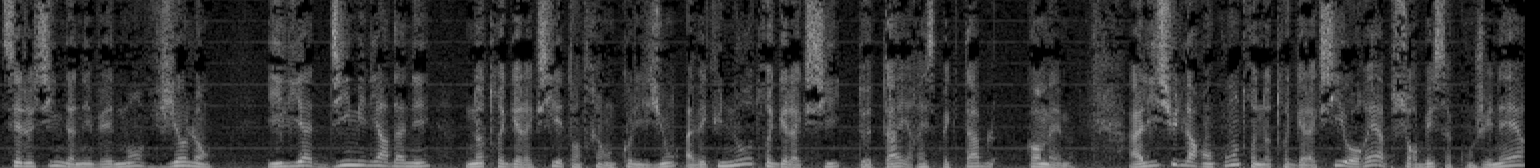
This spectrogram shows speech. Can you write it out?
c'est le signe d'un événement violent. Il y a 10 milliards d'années, notre galaxie est entrée en collision avec une autre galaxie de taille respectable quand même. À l'issue de la rencontre, notre galaxie aurait absorbé sa congénère,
